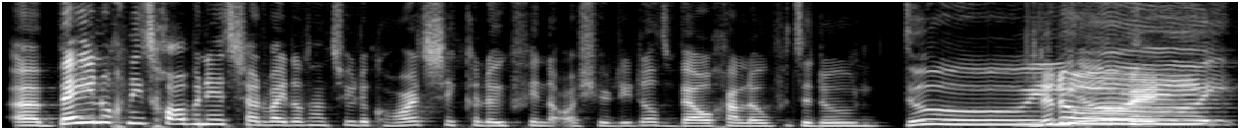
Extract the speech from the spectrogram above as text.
Eh, ben je nog niet geabonneerd, zouden wij dat natuurlijk hartstikke leuk vinden als jullie dat wel gaan lopen te doen. Doei! Doei, doei.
